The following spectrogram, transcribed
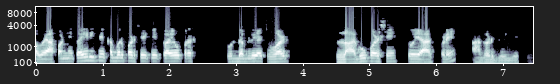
હવે આપણને કઈ રીતે ખબર પડશે કે કયો પ્રશ્ન ડબલ્યુએચ વર્ડ લાગુ પડશે? તો એ આપણે આગળ જોઈએ છીએ.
